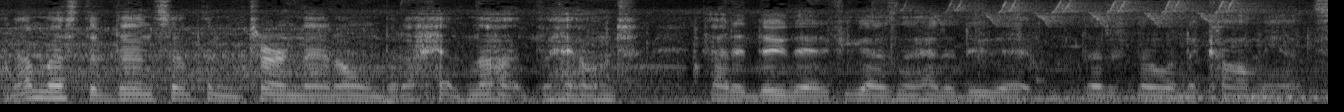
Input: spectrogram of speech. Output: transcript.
And i must have done something to turn that on but i have not found how to do that. If you guys know how to do that let us know in the comments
